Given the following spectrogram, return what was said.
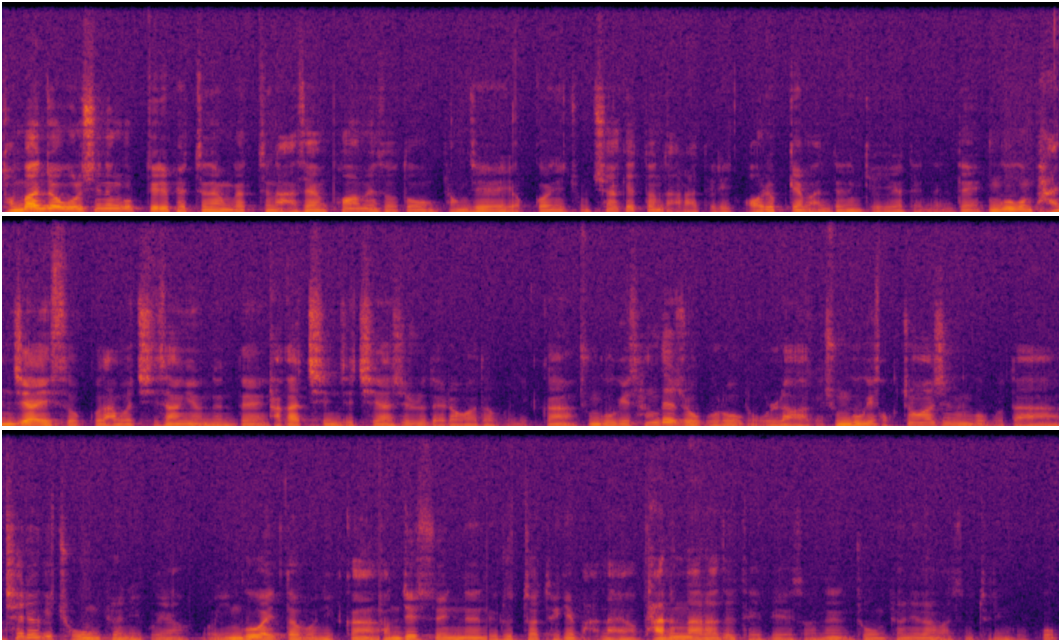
전반적으로 신흥국들이 베트남 같은 아세안 포함해서도 경제 여건이 좀 취약했던 나라들이 어렵게 만드는 계기가 됐는데 중국은 반지하에 있었고 나머지 지상이었는데 다 같이 이제 지하실로 내려가다 보니까 중국이 상대적으로 좀 올라가게 중국이 걱정하시는 것보다 체력이 좋은 편이고요. 뭐 인구가 있다 보니까 견딜 수 있는 그 루트가 되게 많아요. 다른 나라들 대비해서는 좋은 편이라 말씀드린 거고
